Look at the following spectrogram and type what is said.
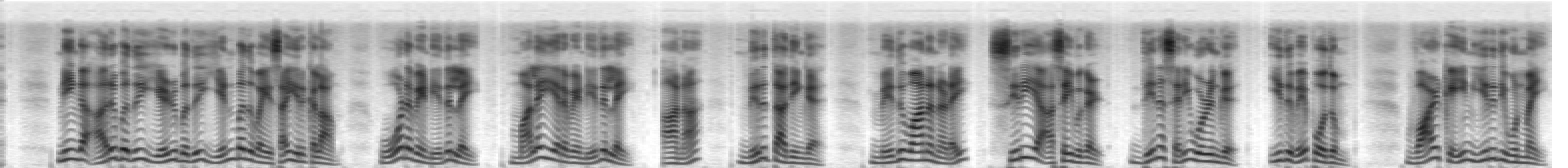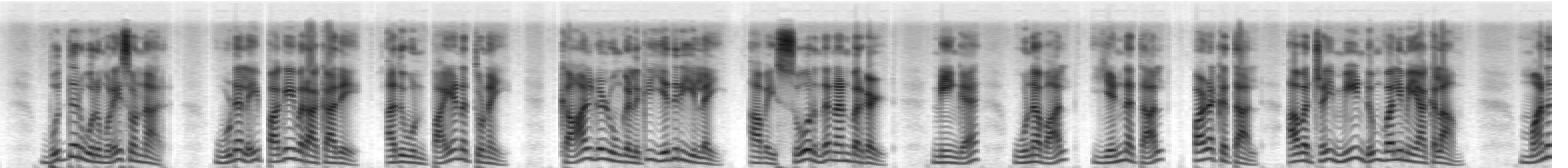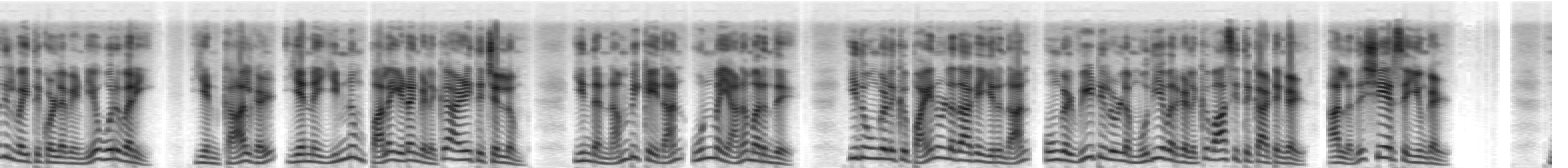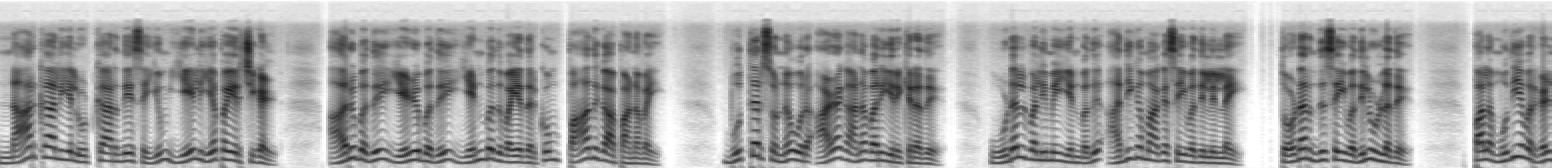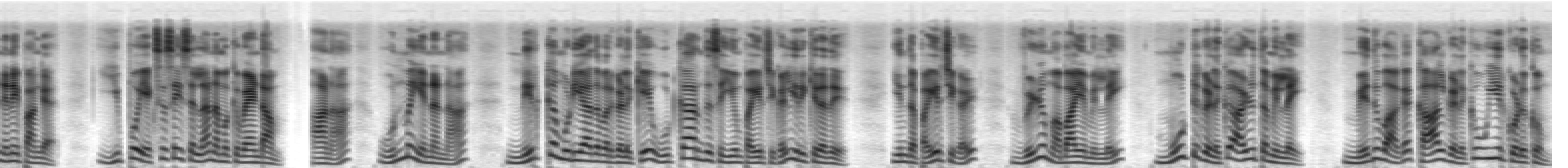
நீங்க அறுபது எழுபது எண்பது வயசா இருக்கலாம். ஓட வேண்டியதில்லை. மலை ஏற வேண்டியதில்லை. ஆனா நிறுத்தாதீங்க. மெதுவான நடை சிறிய அசைவுகள். தினசரி ஒழுங்கு. இதுவே போதும். வாழ்க்கையின் இறுதி உண்மை. புத்தர் ஒருமுறை சொன்னார் உடலை பகைவராக்காதே அது உன் பயணத் துணை. கால்கள் உங்களுக்கு எதிரியில்லை அவை சோர்ந்த நண்பர்கள். நீங்க உணவால் எண்ணத்தால் பழக்கத்தால் அவற்றை மீண்டும் வலிமையாக்கலாம். மனதில் வைத்துக் கொள்ள வேண்டிய ஒரு வரி. என் கால்கள் என்னை இன்னும் பல இடங்களுக்கு அழைத்துச் செல்லும். இந்த நம்பிக்கைதான் உண்மையான மருந்து. இது உங்களுக்கு பயனுள்ளதாக இருந்தான் உங்கள் வீட்டிலுள்ள முதியவர்களுக்கு வாசித்துக் காட்டுங்கள் அல்லது ஷேர் செய்யுங்கள். நாற்காலியில் உட்கார்ந்தே செய்யும் எளிய பயிற்சிகள். அறுபது எழுபது எண்பது வயதிற்கும் பாதுகாப்பானவை. புத்தர் சொன்ன ஒரு அழகான வரி இருக்கிறது. உடல் வலிமை என்பது அதிகமாக செய்வதில்லை. தொடர்ந்து செய்வதில் உள்ளது. பல முதியவர்கள் நினைப்பாங்க இப்போ எக்ஸசைஸ் எல்லாம் நமக்கு வேண்டாம். ஆனா உண்மை என்னன்னா நிற்க முடியாதவர்களுக்கே உட்கார்ந்து செய்யும் பயிற்சிகள் இருக்கிறது. இந்த பயிற்சிகள் விழும் அபாயமில்லை மூட்டுகளுக்கு அழுத்தமில்லை மெதுவாக கால்களுக்கு உயிர் கொடுக்கும்.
